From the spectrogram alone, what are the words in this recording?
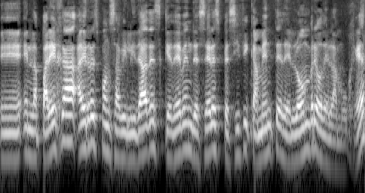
Eh, en la pareja hay responsabilidades que deben de ser específicamente del hombre o de la mujer.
